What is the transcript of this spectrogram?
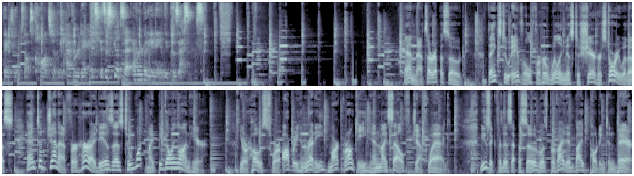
things for themselves constantly every day. It's, it's a skill set everybody innately possesses. And that's our episode. Thanks to Avril for her willingness to share her story with us, and to Jenna for her ideas as to what might be going on here. Your hosts were Aubrey Henretti, Mark Gronke, and myself, Jeff Wagg. Music for this episode was provided by Podington Bear.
